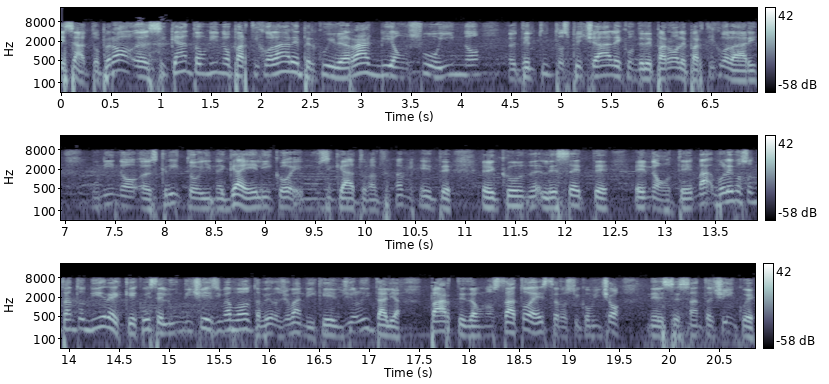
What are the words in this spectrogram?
Esatto, però eh, si canta un inno particolare per cui il rugby ha un suo inno eh, del tutto speciale con delle parole particolari, un inno eh, scritto in gaelico e musicato naturalmente eh, con le sette eh, note. Ma volevo soltanto dire che questa è l'undicesima volta, vero Giovanni, che il Giro d'Italia parte da uno stato estero, si cominciò nel 65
